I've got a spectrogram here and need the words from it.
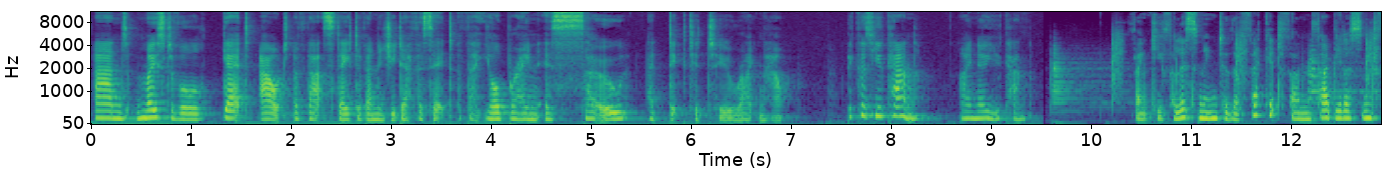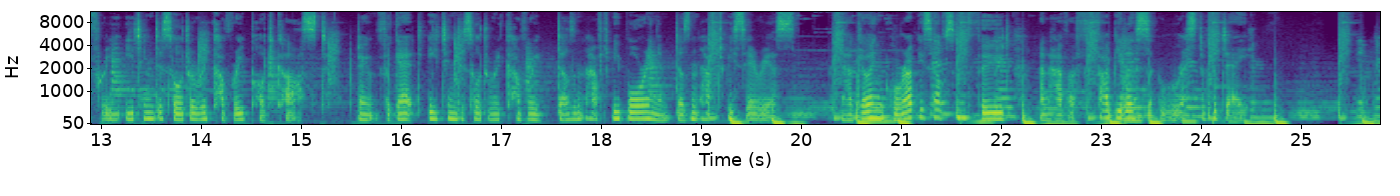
and most of all, get out of that state of energy deficit that your brain is so addicted to right now. Because you can. I know you can. Thank you for listening to the Feckit Fun, Fabulous and Free Eating Disorder Recovery podcast. Don't forget, eating disorder recovery doesn't have to be boring and doesn't have to be serious. Now go and grab yourself some food and have a fabulous rest of the day.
